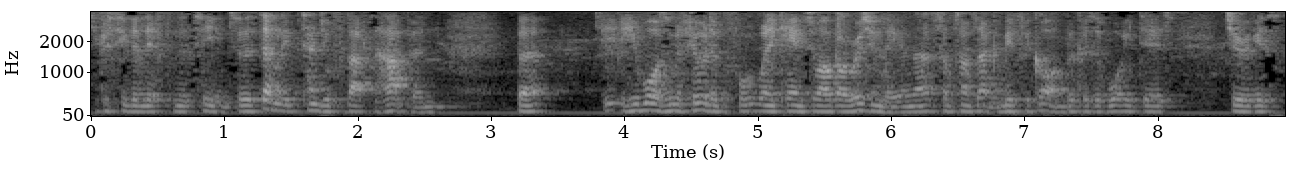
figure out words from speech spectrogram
you could see the lift in the team. So there's definitely potential for that to happen, but he, he was a midfielder before when he came to Argyle originally, and that sometimes that can be forgotten because of what he did during his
